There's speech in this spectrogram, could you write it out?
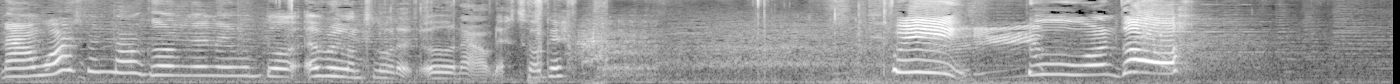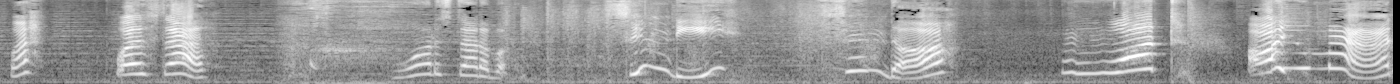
Now why is it not going in even though everyone's loaded? Oh now that's okay. Three! Two, one, go! What? What is that? What is that about? Cindy? Cinda? What? Are you mad?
